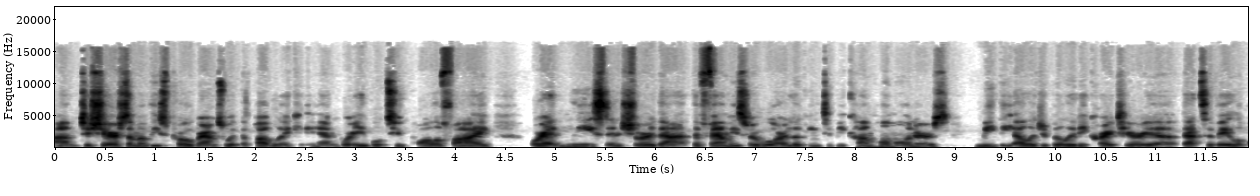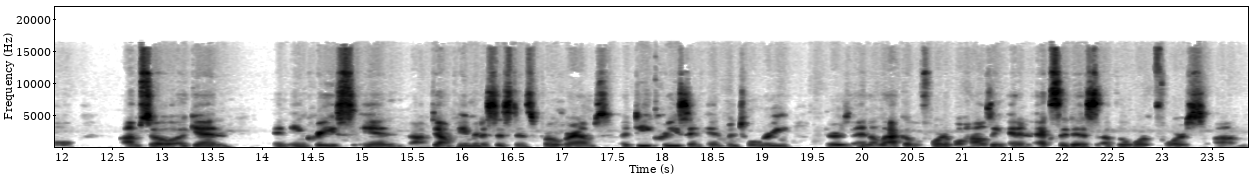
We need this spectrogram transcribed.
um, to share some of these programs with the public, and we're able to qualify or at least ensure that the families who are looking to become homeowners meet the eligibility criteria that's available. Um, so again, an increase in uh, down payment assistance programs, a decrease in inventory, and a lack of affordable housing and an exodus of the workforce um,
